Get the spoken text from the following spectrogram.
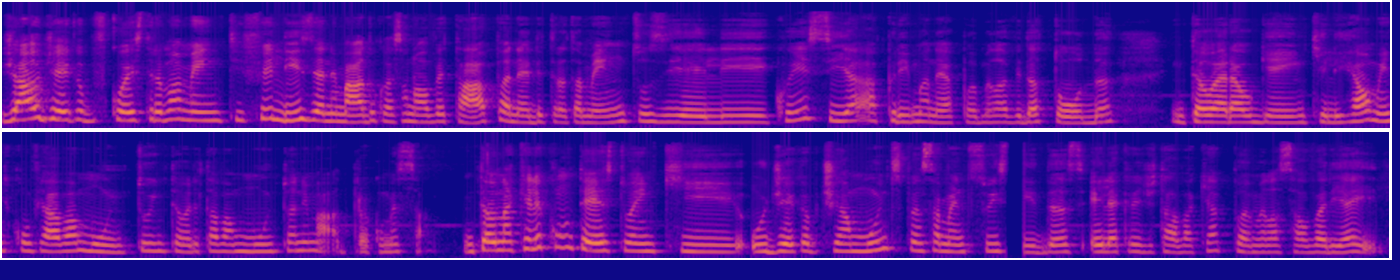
Já o Jacob ficou extremamente feliz e animado com essa nova etapa, né, de tratamentos e ele conhecia a prima, né, a Pamela a vida toda. Então era alguém que ele realmente confiava muito, então ele estava muito animado para começar. Então, naquele contexto em que o Jacob tinha muitos pensamentos suicidas, ele acreditava que a Pamela salvaria ele.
